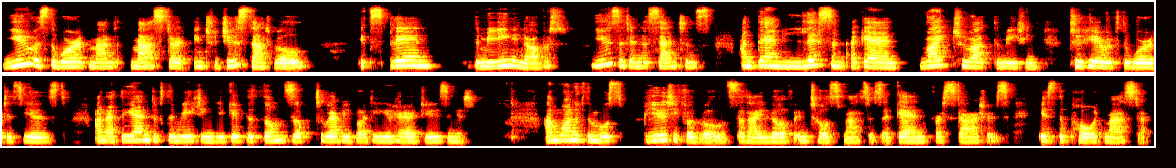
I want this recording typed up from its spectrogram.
You, as the word man- master, introduce that role, explain the meaning of it, use it in a sentence, and then listen again right throughout the meeting to hear if the word is used. And at the end of the meeting, you give the thumbs up to everybody you heard using it. And one of the most beautiful roles that I love in Toastmasters, again, for starters, is the poet master.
